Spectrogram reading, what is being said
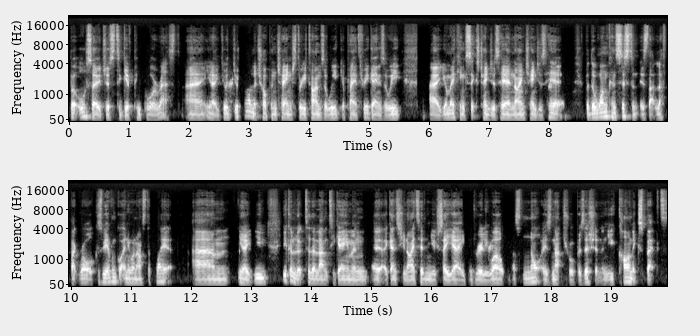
but also just to give people a rest. Uh, you know, you're, you're trying to chop and change three times a week. You're playing three games a week. Uh, you're making six changes here, nine changes here. But the one consistent is that left back role because we haven't got anyone else to play it. Um, you know, you you can look to the Lamptey game and uh, against United, and you say, yeah, he did really well. That's not his natural position, and you can't expect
